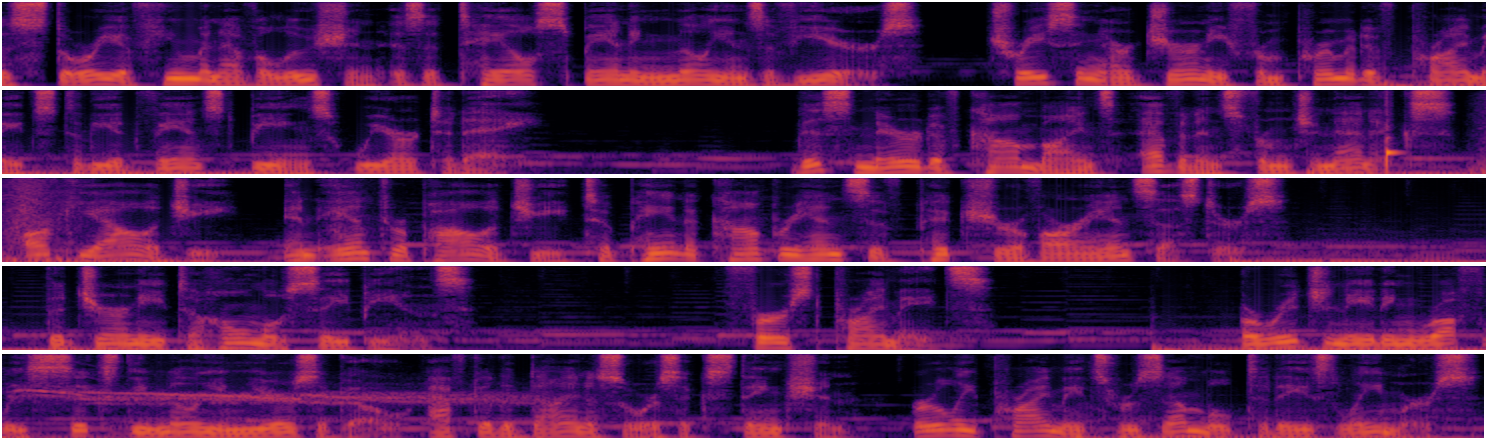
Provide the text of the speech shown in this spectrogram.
the story of human evolution is a tale spanning millions of years, tracing our journey from primitive primates to the advanced beings we are today. This narrative combines evidence from genetics, archaeology, and anthropology to paint a comprehensive picture of our ancestors. The journey to Homo sapiens. First primates. Originating roughly 60 million years ago after the dinosaurs' extinction, early primates resembled today's lemurs.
